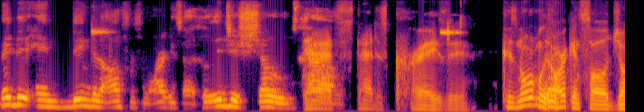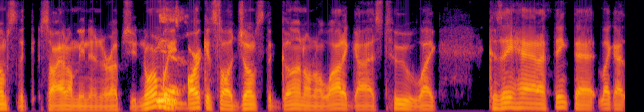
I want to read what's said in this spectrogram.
They did and didn't get an offer from Arkansas, so it just shows. That's how, that is crazy. Because normally like, Arkansas jumps the. Sorry, I don't mean to interrupt you. Normally yeah. Arkansas jumps the gun on a lot of guys too. Like because they had, I think that, like I,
